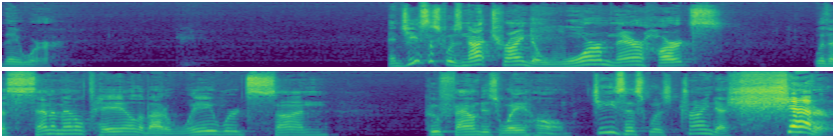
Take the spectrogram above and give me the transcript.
they were. And Jesus was not trying to warm their hearts with a sentimental tale about a wayward son who found his way home. Jesus was trying to shatter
